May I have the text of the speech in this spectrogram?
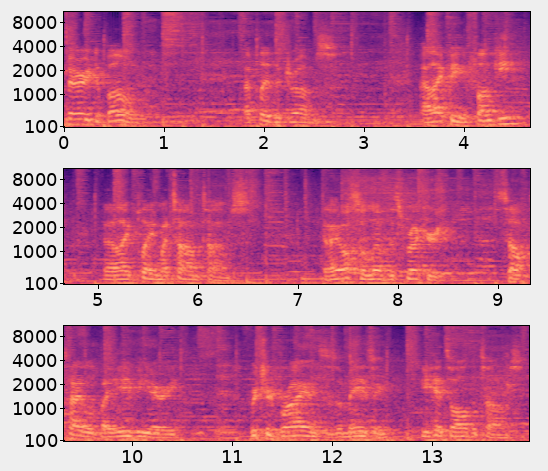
Barry DeBone. I play the drums. I like being funky, and I like playing my tom-toms. And I also love this record, self-titled by Aviary. Richard Bryans is amazing. He hits all the toms.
